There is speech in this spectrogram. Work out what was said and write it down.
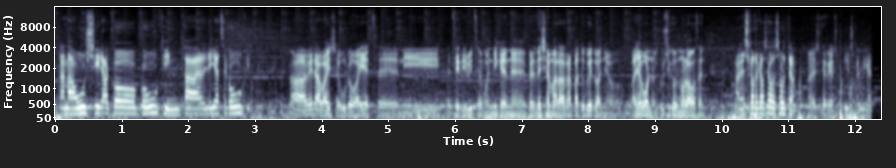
Eta nagusirako gogukin, eta lehiatzeko gogukin. Ba, bera bai, seguro baietz, e, ni ez zait iruditzen, goendiken e, berde xamara harrapatuko baina, baina, bueno, ikusiko nola gozen. Vale, eskarrik asko da sortean. Eskerrik asko. Eskerrik asko.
